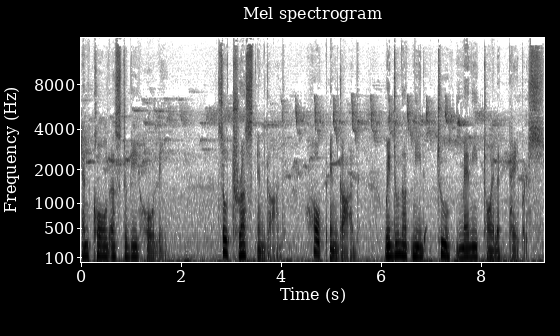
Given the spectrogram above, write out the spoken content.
and called us to be holy. So trust in God, hope in God. We do not need too many toilet papers.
